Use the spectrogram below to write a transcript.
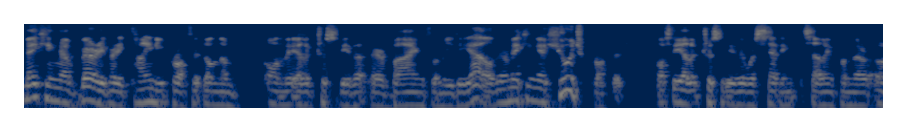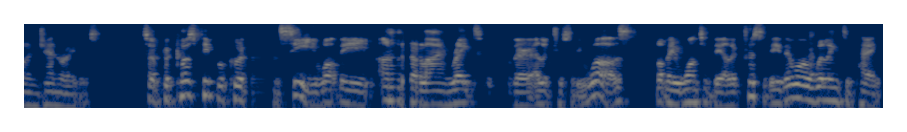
making a very, very tiny profit on the on the electricity that they're buying from EDL, they're making a huge profit of the electricity they were setting, selling from their own generators. So because people couldn't see what the underlying rate for their electricity was, but they wanted the electricity, they were willing to pay.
